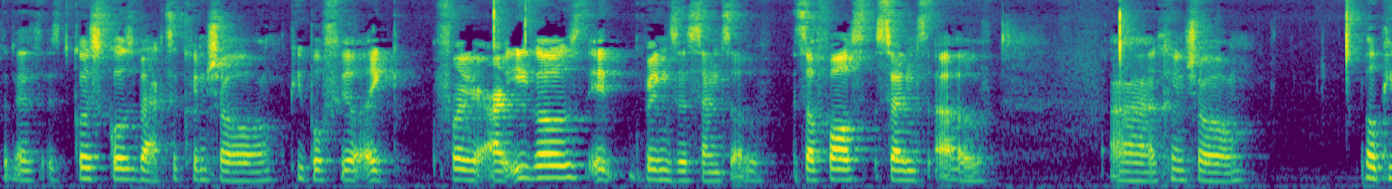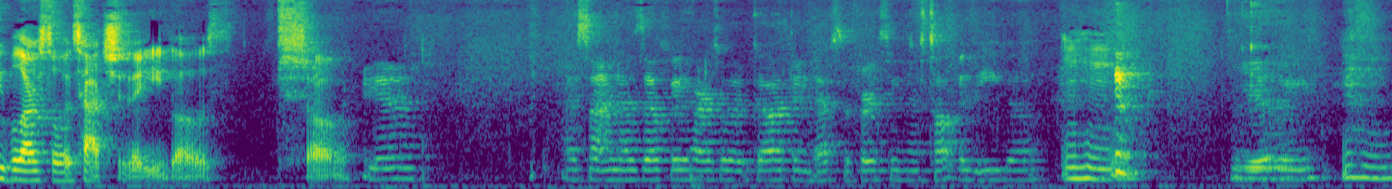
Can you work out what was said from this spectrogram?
But it goes goes back to control. People feel like for our egos, it brings a sense of it's a false sense of uh, control. But people are so attached to their egos. So yeah, that's something that's definitely hard to let go. I think that's the first thing that's taught is ego. Mm-hmm. really. Mm-hmm.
